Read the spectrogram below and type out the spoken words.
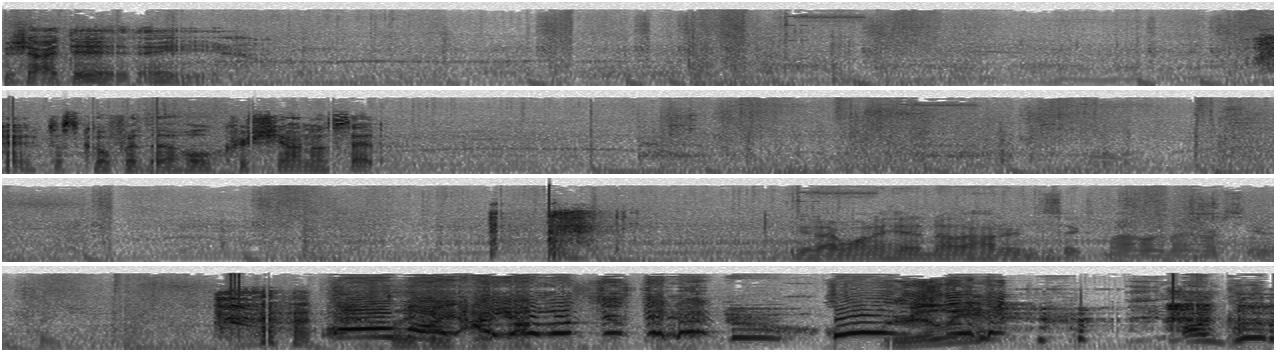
Actually, I did. Hey. Just go for the whole Cristiano set. Dude, I want to hit another 106 mile an hour soon. Finch. oh Oh my! I almost just did it. Holy Really? shit! On Google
